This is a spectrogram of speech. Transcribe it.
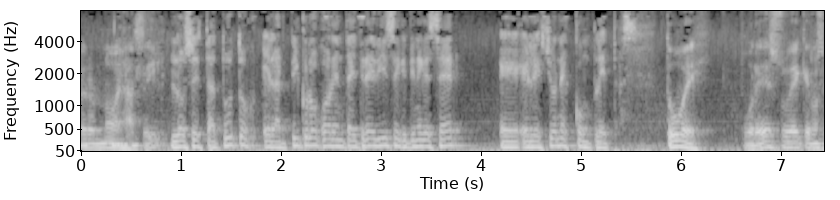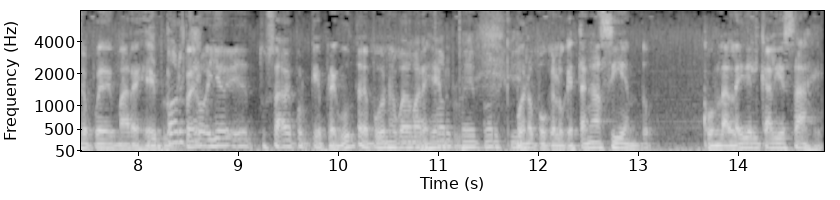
Pero no es así. Los estatutos, el artículo 43 dice que tiene que ser eh, elecciones completas. Tú ves, por eso es que no se puede dar ejemplo. por qué? Pero yo, yo- tú sabes por qué, pregúntame por qué no se puede dar ejemplo. Bueno, porque lo que están haciendo con la ley del caliesaje,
